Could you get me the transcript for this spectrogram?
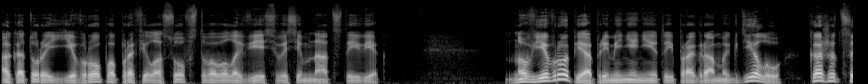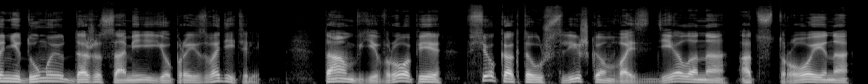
о которой Европа профилософствовала весь XVIII век. Но в Европе о применении этой программы к делу, кажется, не думают даже сами ее производители. Там, в Европе, все как-то уж слишком возделано, отстроено,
